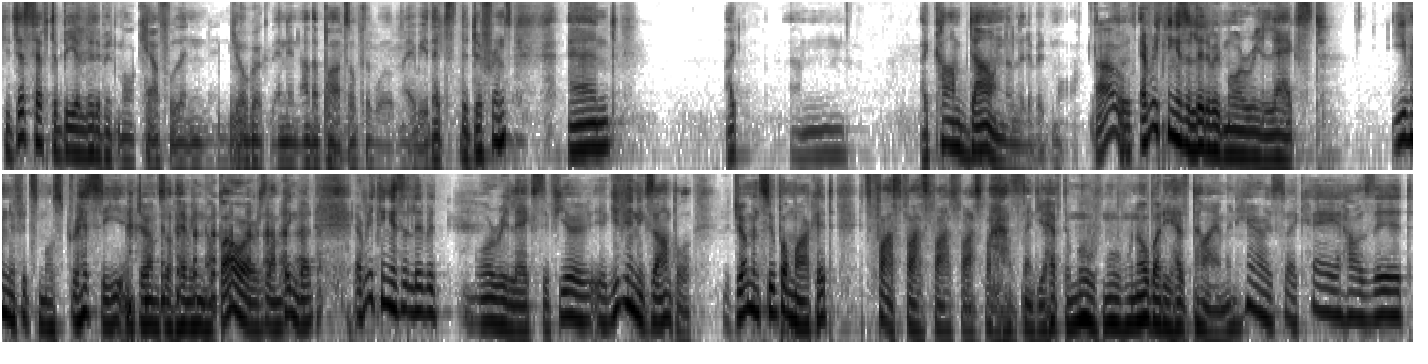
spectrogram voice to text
you just have to be a little bit more careful in, in Joburg than in other parts of the world. Maybe that's the difference. And I, um, I calmed down a little bit more. Oh, so everything is a little bit more relaxed even if it's more stressy in terms of having no power or something, but everything is a little bit more relaxed. If you give you an example, the German supermarket, it's fast, fast, fast, fast, fast, and you have to move, move. Nobody has time. And here it's like, hey, how's it?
